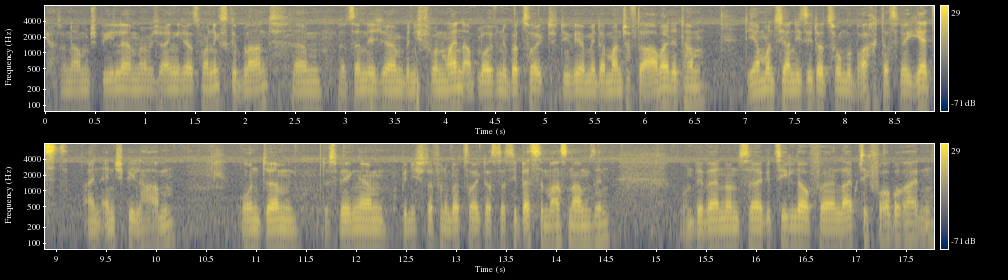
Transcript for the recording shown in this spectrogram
Ja, Also nach dem Spiel ähm, habe ich eigentlich erstmal nichts geplant. Ähm, letztendlich ähm, bin ich von meinen Abläufen überzeugt, die wir mit der Mannschaft erarbeitet haben. Die haben uns ja in die Situation gebracht, dass wir jetzt ein Endspiel haben. Und ähm, deswegen ähm, bin ich davon überzeugt, dass das die besten Maßnahmen sind. Und wir werden uns äh, gezielt auf äh, Leipzig vorbereiten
